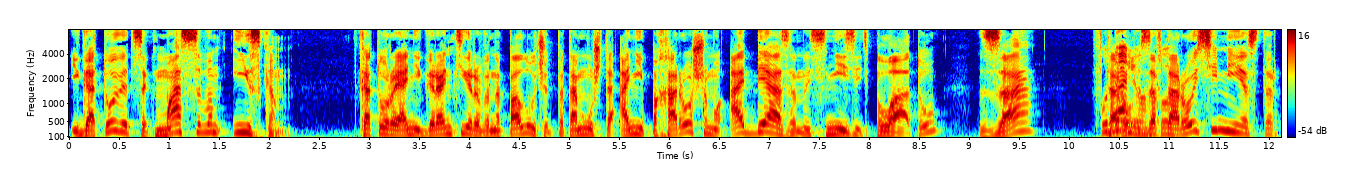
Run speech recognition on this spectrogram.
и готовятся к массовым искам которые они гарантированно получат, потому что они по-хорошему обязаны снизить плату за, второй, за второй семестр.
